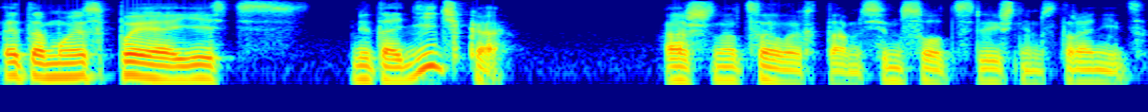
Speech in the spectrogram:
этому СП есть методичка, аж на целых там 700 с лишним страниц.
